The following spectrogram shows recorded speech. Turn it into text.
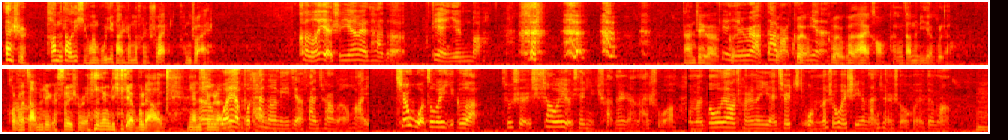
但是他们到底喜欢吴亦凡什么的很帅很拽？可能也是因为他的电音吧，当然这个电音 rap 大碗各有宽面。各有各的爱好，可能咱们理解不了，或者说咱们这个岁数人已经理解不了年轻人嗯，我也不太能理解饭圈文化。其实我作为一个就是稍微有些女权的人来说，我们都要承认的一点，其实我们的社会是一个男权社会，对吗？嗯。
